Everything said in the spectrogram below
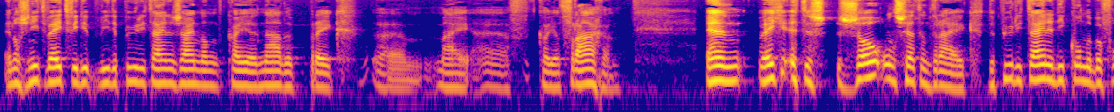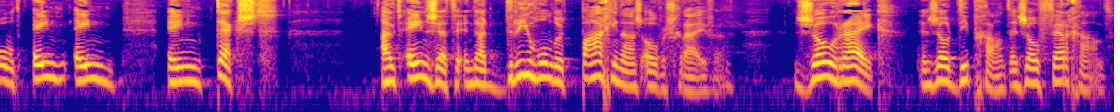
En als je niet weet wie, die, wie de Puritijnen zijn, dan kan je na de preek uh, mij uh, kan je dat vragen. En weet je, het is zo ontzettend rijk. De Puritijnen die konden bijvoorbeeld één, één, één tekst uiteenzetten en daar 300 pagina's over schrijven. Zo rijk en zo diepgaand en zo vergaand.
